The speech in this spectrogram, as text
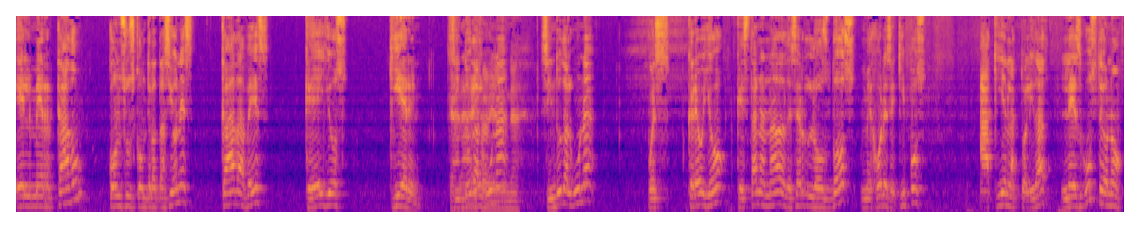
el mercado con sus contrataciones cada vez que ellos quieren. sin duda alguna, sin duda alguna, pues creo yo que están a nada de ser los dos mejores equipos aquí en la actualidad, les guste o no.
